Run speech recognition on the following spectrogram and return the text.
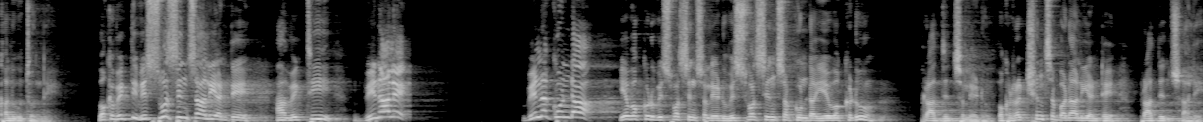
కలుగుతుంది. ఒక వ్యక్తి విశ్వసించాలి అంటే ఆ వ్యక్తి వినాలి. వినకుండా ఏ ఒక్కడు విశ్వసించలేడు. విశ్వసించకుండా ఏ ఒక్కడు ప్రార్థించలేడు. ఒక రక్షించబడాలి అంటే ప్రార్థించాలి.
